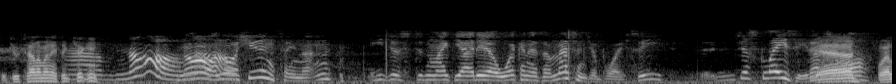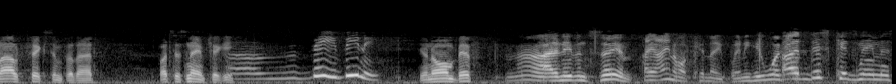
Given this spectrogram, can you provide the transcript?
Did you tell him anything, Chicky? Uh, no, No, no, she didn't say nothing. He just didn't like the idea of working as a messenger boy, see? Uh, Just lazy, that's all. yeah? all. Well, I'll fix him for that. What's his name, Chicky? Um, Be- Beanie. you know him, Biff? No, I didn't even see him. Hey, I know a kid named Beanie. He works. Uh, this kid's name is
